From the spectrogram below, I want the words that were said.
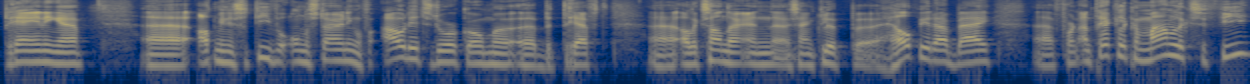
trainingen, administratieve ondersteuning of audits doorkomen betreft. Alexander en zijn club uh, help je daarbij uh, voor een aantrekkelijke maandelijkse fee.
